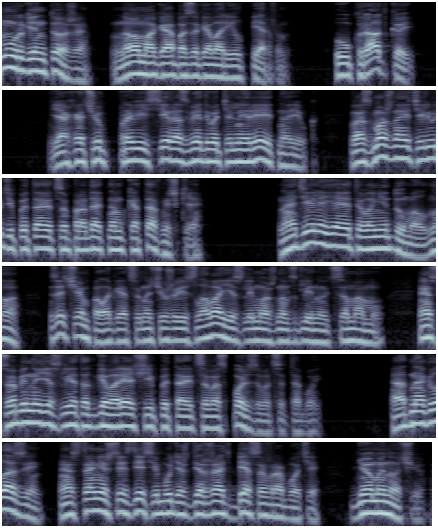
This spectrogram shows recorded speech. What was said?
Мурген тоже. Но Магаба заговорил первым. «Украдкой. Я хочу провести разведывательный рейд на юг. Возможно, эти люди пытаются продать нам кота в мешке». На деле я этого не думал, но зачем полагаться на чужие слова, если можно взглянуть самому? Особенно, если этот говорящий пытается воспользоваться тобой. Одноглазый, останешься здесь и будешь держать беса в работе. Днем и ночью.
